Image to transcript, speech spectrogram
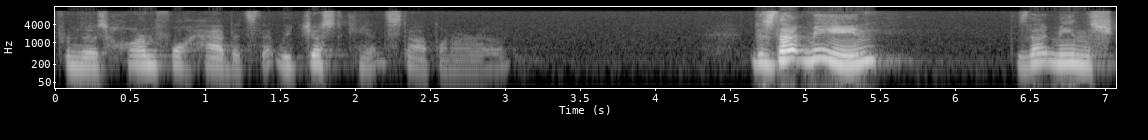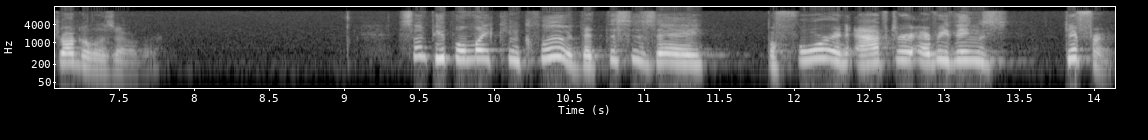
from those harmful habits that we just can't stop on our own. Does that mean does that mean the struggle is over? Some people might conclude that this is a before and after, everything's different.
